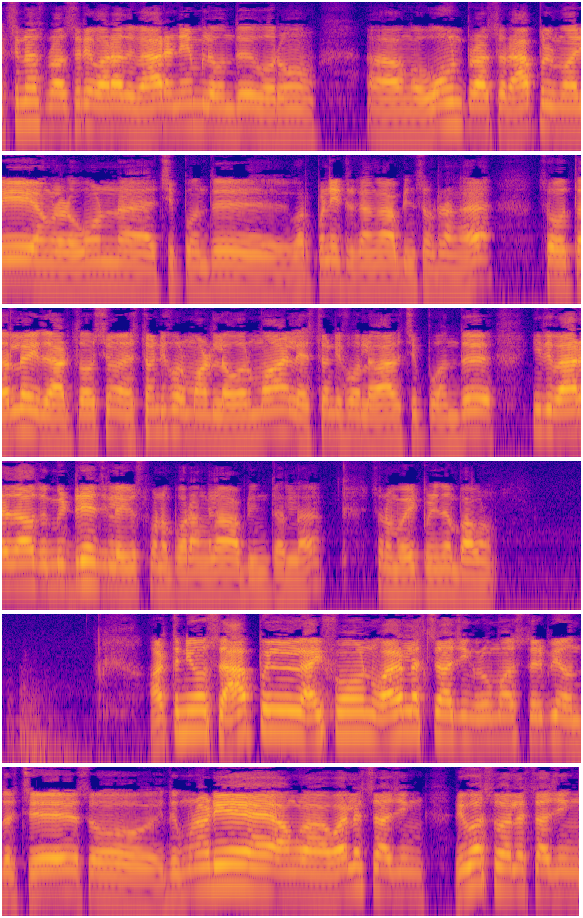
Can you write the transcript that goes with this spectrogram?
எக்ஸினாஸ் ப்ராசரே வராது. வேறு நேமில் வந்து வரும். அவங்க ஓன் ப்ராசர் ஆப்பிள் மாதிரி அவங்களோட ஓன் சிப் வந்து ஒர்க் பண்ணிகிட்ருக்காங்க அப்படின்னு சொல்கிறாங்க ஸோ தெரில இது அடுத்த வருஷம் எஸ் டுவெண்ட்டி ஃபோர் மாடலில் வருமா? இல்லை எஸ் டுவெண்ட்டி ஃபோரில் வேறு சிப் வந்து இது வேறு ஏதாவது மிட் ரேஞ்சில் யூஸ் பண்ண போகிறாங்களா அப்படின்னு தெரில ஸோ நம்ம வெயிட் பண்ணி தான் பார்க்கணும். அடுத்த news Apple iPhone wireless charging rumours திருப்பி வந்துருச்சு. ஸோ இதுக்கு முன்னாடியே அவங்க wireless charging reverse wireless charging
